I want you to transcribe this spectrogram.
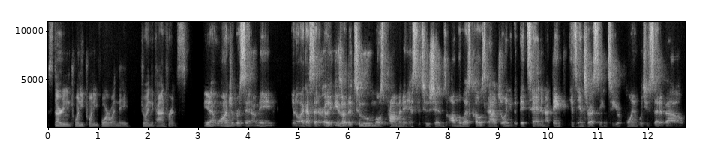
starting in 2024 when they join the conference. Yeah, 100%. I mean, you know, like I said earlier, these are the two most prominent institutions on the West Coast now joining the Big Ten. And I think it's interesting to your point, what you said about,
